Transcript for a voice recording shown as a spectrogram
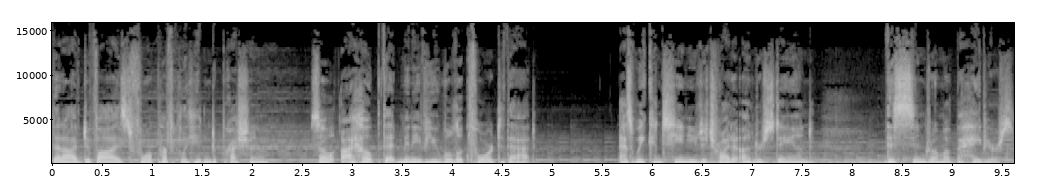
that I've devised for perfectly hidden depression. So I hope that many of you will look forward to that as we continue to try to understand this syndrome of behaviors.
